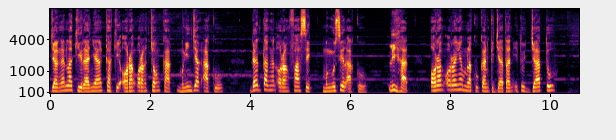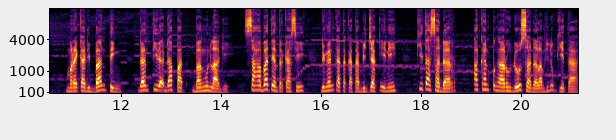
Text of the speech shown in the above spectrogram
Janganlah kiranya kaki orang-orang congkak menginjak aku dan tangan orang fasik mengusir aku. Lihat, orang-orang yang melakukan kejahatan itu jatuh, mereka dibanting dan tidak dapat bangun lagi. Sahabat yang terkasih, dengan kata-kata bijak ini, kita sadar akan pengaruh dosa dalam hidup kita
